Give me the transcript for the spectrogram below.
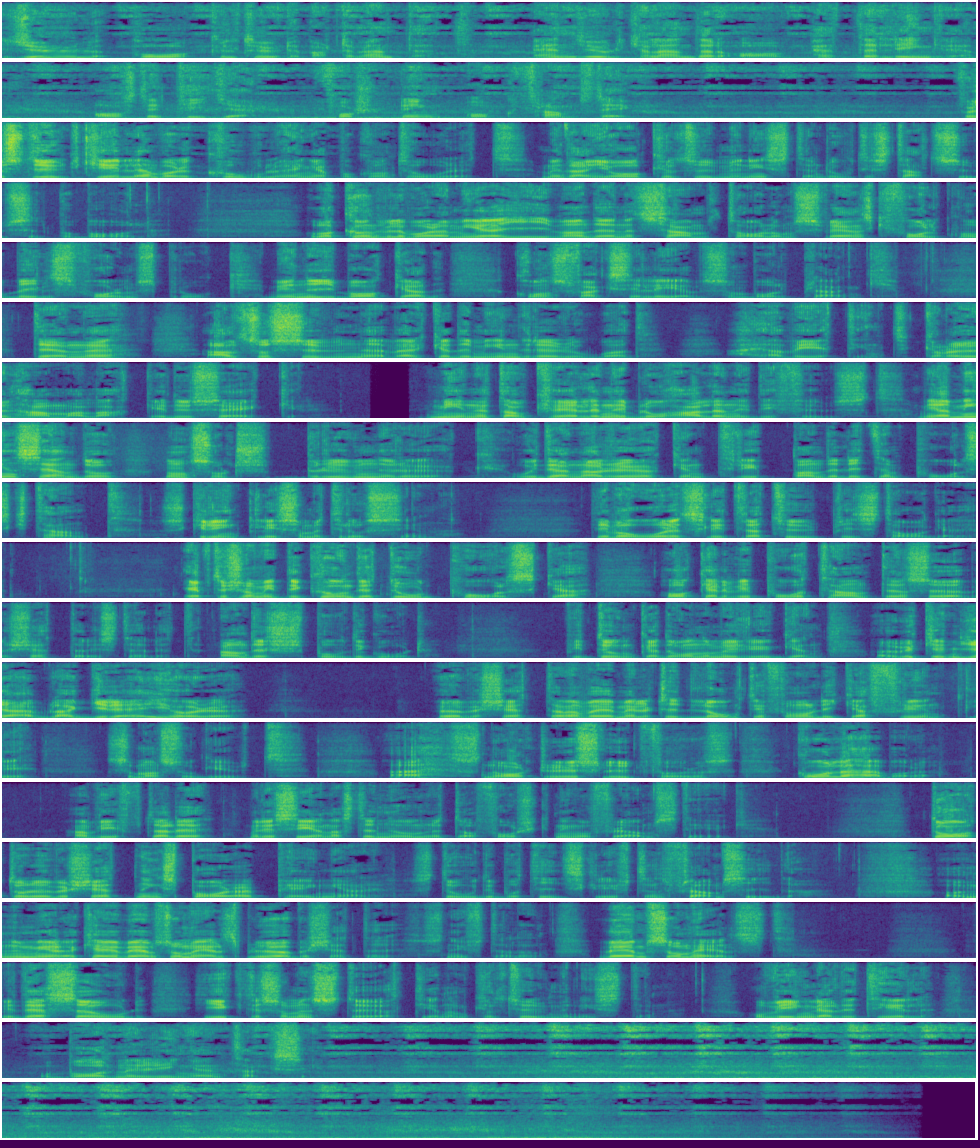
Jul på Kulturdepartementet. En julkalender av Petter Lindgren. Avsnitt 10. Forskning och framsteg. För strutkillen var det cool att hänga på kontoret medan jag och kulturministern drog till stadshuset på bal. Och vad kunde väl vara mera givande än ett samtal om svensk folkmobils formspråk med en nybakad konstfackselev som bollplank. Denne, alltså Sune, verkade mindre road. Jag vet inte, grön hammarlack, är du säker? Minnet av kvällen i Blå hallen är diffust. Men jag minns ändå någon sorts brun rök och i denna rök en trippande liten polsk tant, skrynklig som ett russin. Det var årets litteraturpristagare. Eftersom vi inte kunde ett ord polska hakade vi på tantens översättare istället, Anders Bodegård. Vi dunkade honom i ryggen. Vilken jävla grej hörru! Översättaren var emellertid långt ifrån lika fryntlig som han såg ut. Äh, snart är det slut för oss. Kolla här bara. Han viftade med det senaste numret av Forskning och framsteg. Datoröversättning sparar pengar, stod det på tidskriftens framsida. Ja, numera kan ju vem som helst bli översättare, snyftade han. Vem som helst. Vid dessa ord gick det som en stöt genom kulturministern. Hon vinglade till och bad mig ringa en taxi.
